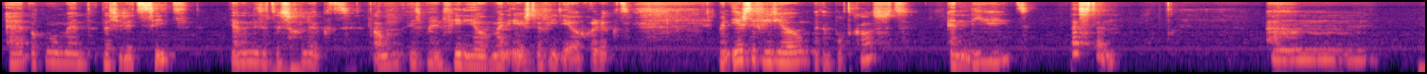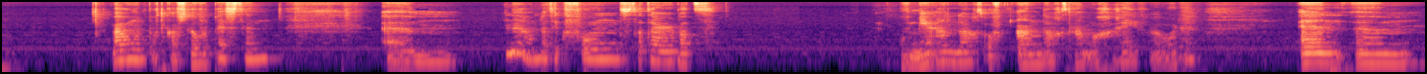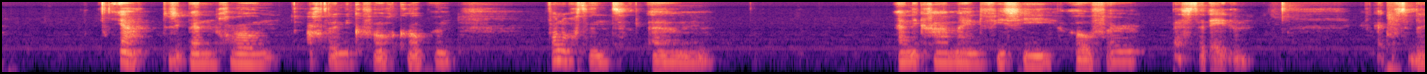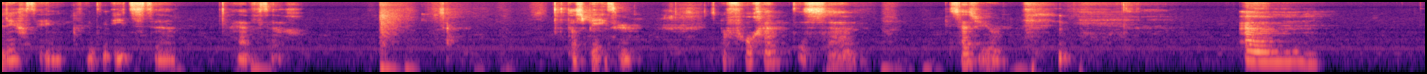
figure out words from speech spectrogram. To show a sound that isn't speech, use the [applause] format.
En op het moment dat je dit ziet, ja, dan is het dus gelukt. Dan is mijn video, mijn eerste video gelukt. Mijn eerste video met een podcast. En die heet Pesten. Um, waarom een podcast over pesten? Um, nou, omdat ik vond dat er wat of meer aandacht of aandacht aan mag gegeven worden. En um, ja, dus ik ben gewoon achter de microfoon gekropen vanochtend. En ik ga mijn visie over pesten delen. Kijken of de belichting, ik vind hem iets te heftig. Zo, dat is beter. Het is nog vroeg hè, het is uh, zes uur. [laughs]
